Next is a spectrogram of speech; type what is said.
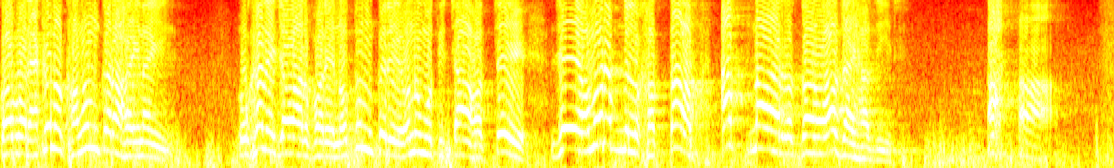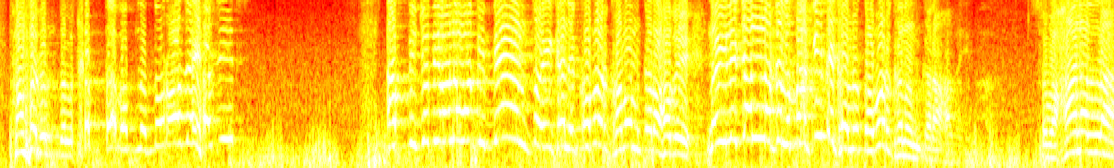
কবর এখনও খনন করা হয় নাই। ওখানে যাওয়ার পরে নতুন করে অনুমতি চাওয়া হচ্ছে যে অমর আব্দুল খত্তাব আপনার দরওয়াজায় হাজির। আহা! অমর আব্দুল খত্তাব আপনার দরওয়াজায় হাজির। আপনি যদি অনুমতি দেন তো এখানে কবর খনন করা হবে, নইলে জান্নাতুল বাকিতে কবর খনন করা হবে। সুবহান আল্লাহ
